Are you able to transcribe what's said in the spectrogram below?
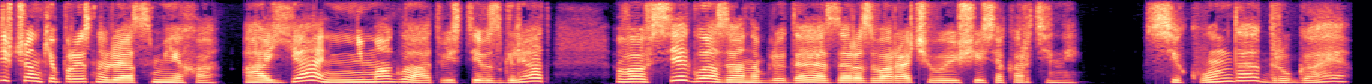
Девчонки прыснули от смеха, а я не могла отвести взгляд во все глаза наблюдая за разворачивающейся картиной. Секунда, другая.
